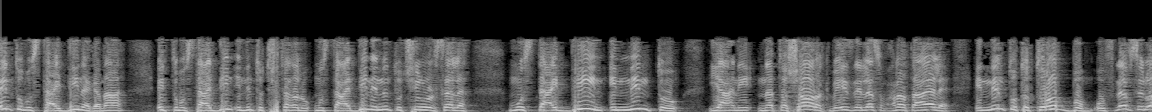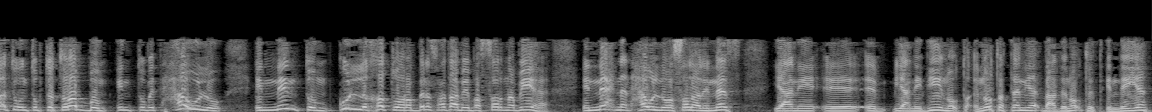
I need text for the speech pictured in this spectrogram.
أنتوا مستعدين يا جماعة. أنتوا مستعدين إن أنتوا تشتغلوا. مستعدين إن أنتوا تشيلوا رسالة. مستعدين إن أنتوا يعني نتشارك بإذن الله سبحانه وتعالى. إن تتربوا وفي نفس الوقت وانتوا بتتربوا أنتوا بتحاولوا ان أنتم كل خطوة ربنا سبحانه وتعالى بيبصرنا بيها ان إحنا نحاول نوصلها للناس. يعني يعني دي نقطة النقطة الثانية بعد نقطة النية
